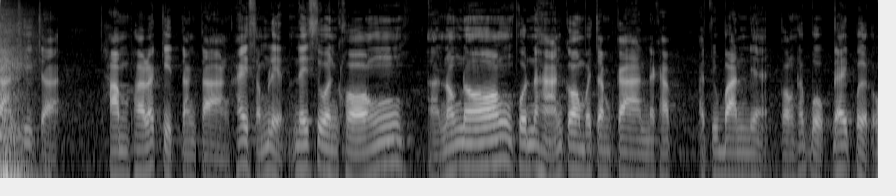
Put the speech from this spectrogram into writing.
การที่จะทำภารกิจต่างๆ ให้สำเร็จในส่วนของน้องๆพลทหารกองประจำการนะครับ ปัจจุบันเนี่ยกองทัพบกได้เปิดโอ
